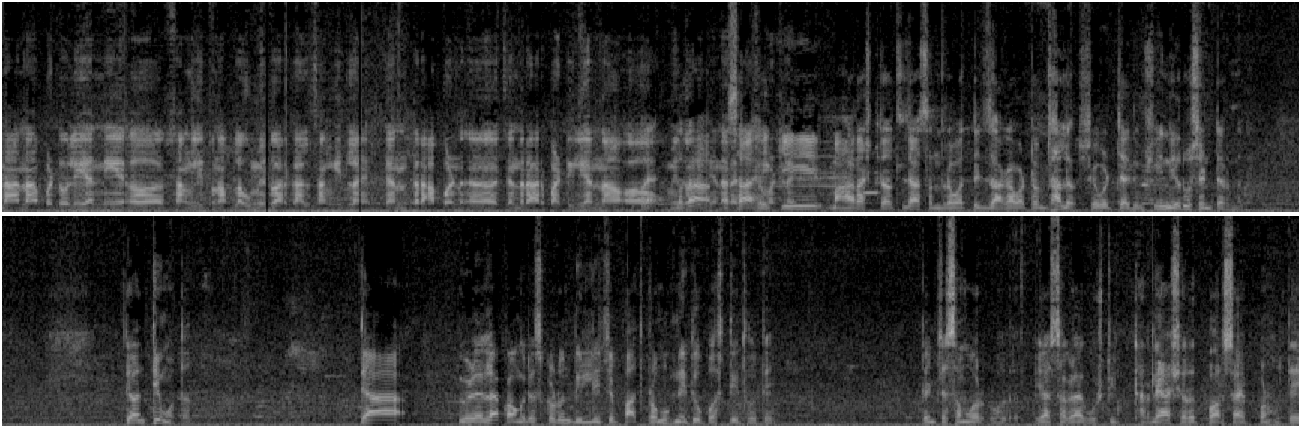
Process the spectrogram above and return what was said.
नाना पटोले यांनी सांगलीतून आपला उमेदवार काल सांगितला आहे त्यानंतर आपण चंद्रहार पाटील यांना उमेदवारी असं आहे. की महाराष्ट्रातल्या संदर्भातले जागा वाटप झालं शेवटच्या दिवशी नेहरू सेंटरमध्ये. ते अंतिम होतं. त्या वेळेला काँग्रेसकडून दिल्लीचे पाच प्रमुख नेते उपस्थित होते. त्यांच्यासमोर या सगळ्या गोष्टी ठरल्या. शरद पवार साहेब पण होते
